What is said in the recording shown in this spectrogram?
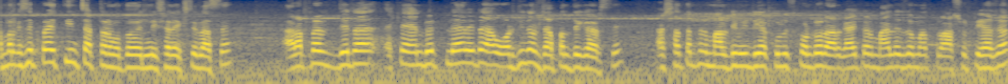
আমার কাছে প্রায় তিন চারটার মতো নিশান এক্সটেল আছে। আর আপনার যেটা একটা অ্যান্ড্রয়েড প্লেয়ার এটা অরিজিনাল জাপান থেকে আসছে। আর সাথে আপনার মাল্টিমিডিয়া ক্রুজ কন্ট্রোল আর গাড়িটার মাইলেজও মাত্র আষট্টি হাজার।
